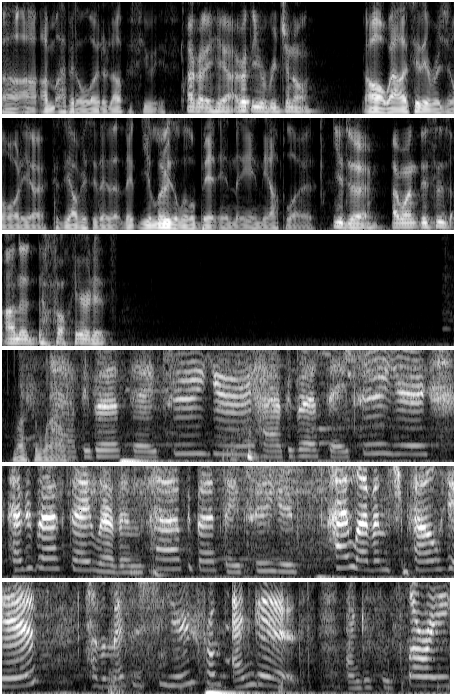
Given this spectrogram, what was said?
Uh, I'm happy to load it up if you. If I got it here. I got the original. oh wow, let's hear the original audio because obviously they, they, you lose a little bit in the in the upload. You do. I want. This is under. Oh, here it is. Nice and loud. Happy birthday to you. Happy birthday to you. Happy birthday, Levins. Happy birthday to you. Hi, Levins. Schapelle here. Have a message to you from Angus. Angus says, sorry,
